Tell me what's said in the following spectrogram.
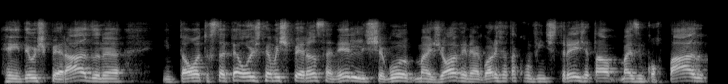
render o esperado, né? Então a torcida até hoje tem uma esperança nele. Ele chegou mais jovem, né? Agora já está com 23, já está mais encorpado.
